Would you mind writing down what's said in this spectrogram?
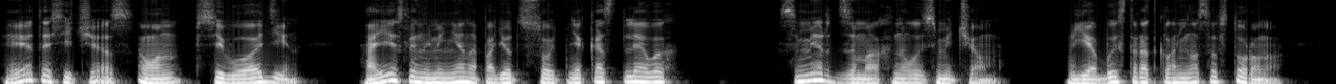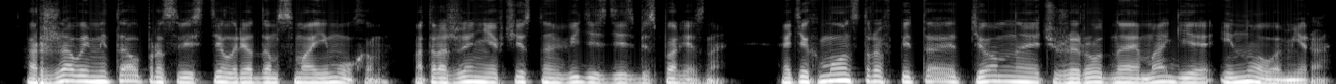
И это сейчас он всего один. А если на меня нападет сотня костлявых? Смерть замахнулась мечом. Я быстро отклонился в сторону. Ржавый металл просвистел рядом с моим ухом. Отражение в чистом виде здесь бесполезно. Этих монстров питает темная чужеродная магия иного мира.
